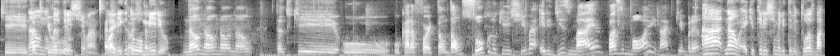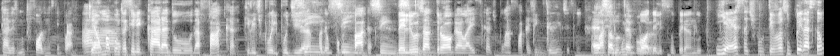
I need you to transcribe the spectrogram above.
Que, não, não que foi o, Kirishima. o amigo então, do tá... Mirio. Não, não, não, não. Tanto que o, o cara fortão dá um soco no Kirishima, ele desmaia, quase morre, né? Quebrando. Ah, não, é que o Kirishima ele teve duas batalhas muito fodas nessa temporada. Ah, que é uma contra sim. aquele cara do, da faca, que ele, tipo, ele podia sim, fazer um pouco sim, de faca. Sim, daí ele usa a droga lá e fica, tipo, uma faca gigante, assim. Essa luta é boa. foda ele superando. E essa, tipo, teve a superação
